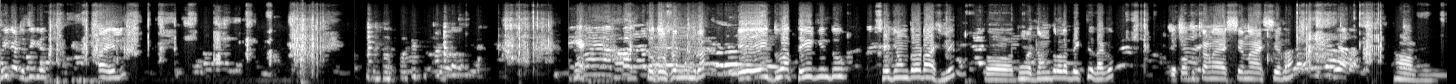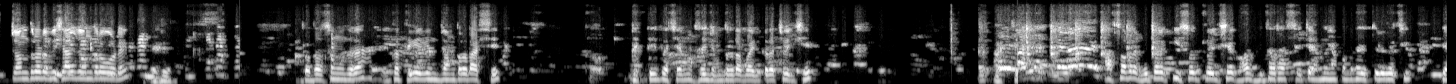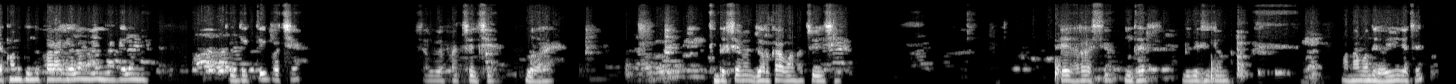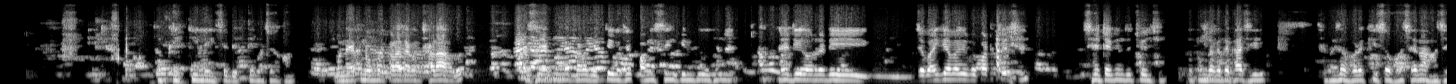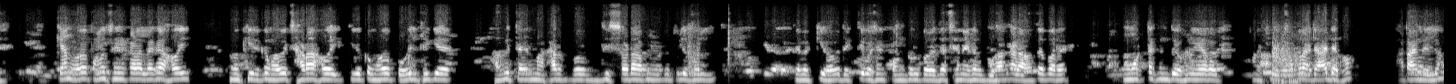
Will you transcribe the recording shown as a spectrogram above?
ঠিক আছে ঠিক আছে তো দর্শক বন্ধুরা, এই দুয়ার থেকে কিন্তু সেই যন্ত্রটা আসবে। তো তোমরা যন্ত্রটা দেখতে থাকো যে কত টানা আসছে না আসছে না। হ্যাঁ যন্ত্রটা বিশাল যন্ত্র বটে। তো দর্শক বন্ধুরা এটা থেকে কিন্তু যন্ত্রটা আসছে। তো দেখতেই পাচ্ছি এখন সেই যন্ত্রটা বাইর করা চলছে। আসলে ভিতরে কি সব চলছে, ঘর ভিতরে সেটা আমি আপনাদের তুলে গেছি এখন কিন্তু কারা গেল না না গেল না। তো দেখতেই পাচ্ছে সব ব্যাপার চলছে ঘরে। দেখছি আমার ঝরকা বাঁধা চলছে। এই ধারে আসছে ওদের বিদেশি জন। মানামাদি হয়ে গেছে। কি লেগেছে দেখতে পাচ্ছ এখন? মানে এক নম্বর কালার এখন ছাড়া হবে। তো সেই এক নম্বর কালার দেখতেই পাচ্ছে পানি সিং কিন্তু এখানে রেডি অলরেডি যে বাইকে বাইকের ব্যাপারটা চলছে। সেটা কিন্তু চলছে। তো তোমরাকে দেখাচ্ছি ঘরে কি সব হচ্ছে না হচ্ছে। কেন ভাবে পানি সিং কাড়া লেখা হয় এবং কীরকম ভাবে ছাড়া হয়, কীরকম ভাবে পহিল থেকে হাবির টাইম মাখার দৃশ্যটা আপনাকে তুলে ধরল এবার কীভাবে দেখতে পাচ্ছেন কন্ট্রোল করে যাচ্ছেন এখানে গুহা কাড়া হতে পারে। মোটটা কিন্তু এখানে ছোকরা যায়, দেখো ফাটাই নিল।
